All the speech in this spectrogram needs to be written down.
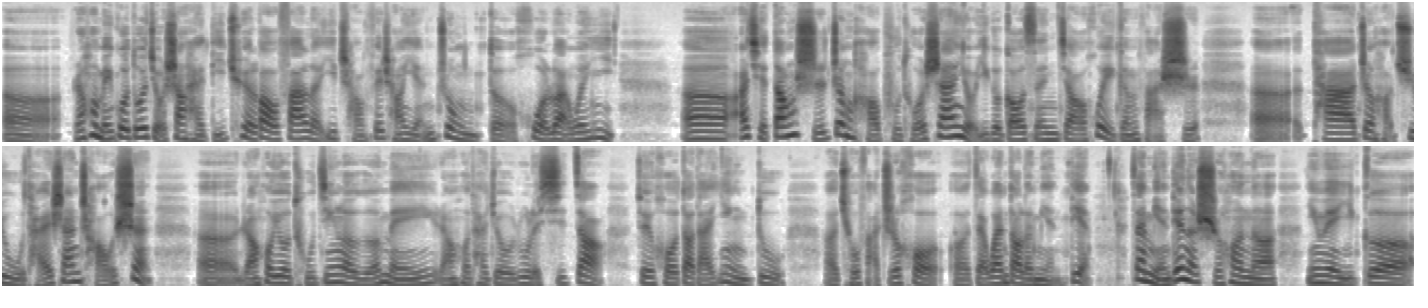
呃，然后没过多久，上海的确爆发了一场非常严重的霍乱瘟疫，呃，而且当时正好普陀山有一个高僧叫慧根法师，呃，他正好去五台山朝圣，呃，然后又途经了峨眉，然后他就入了西藏，最后到达印度。呃，求法之后，呃，再弯到了缅甸。在缅甸的时候呢，因为一个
